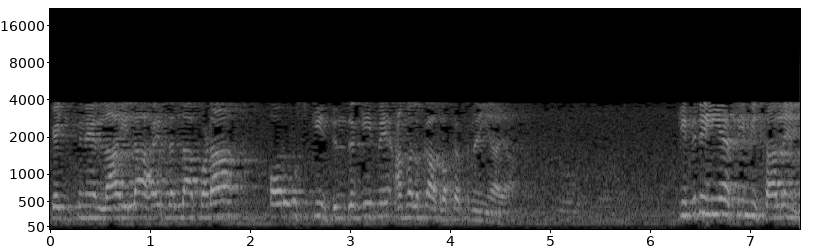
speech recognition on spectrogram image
کہ جس نے لا الہ الا اللہ پڑھا اور اس کی زندگی میں عمل کا وقت نہیں آیا۔ کتنی ہی ایسی مثالیں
